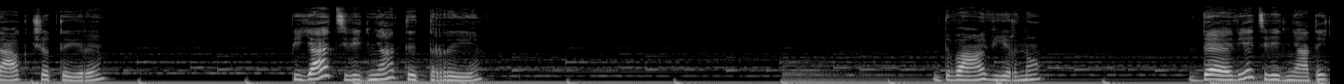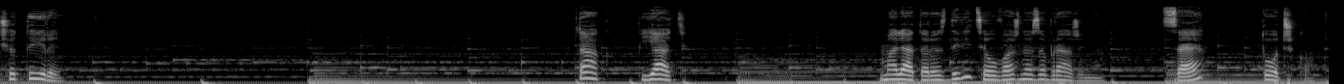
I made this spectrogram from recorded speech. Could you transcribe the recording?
Так, чотири. П'ять відняти три. Два, вірно. Дев'ять відняти чотири. Так, п'ять. Малята, роздивіться уважно зображення. Це точка.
